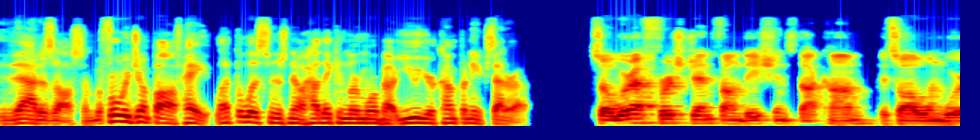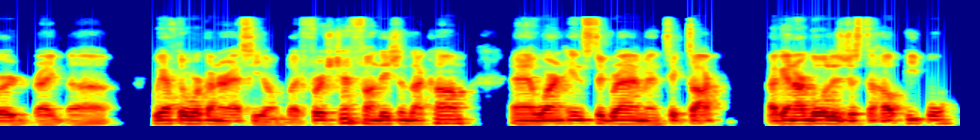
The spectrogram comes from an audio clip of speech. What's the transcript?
that is awesome. Before we jump off hey let the listeners know how they can learn more about you your company etc so we're at firstgenfoundations.com it's all one word right? Uh, we have to work on our seo but firstgenfoundations.com and we're on instagram and tiktok. Again our goal is just to help people.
